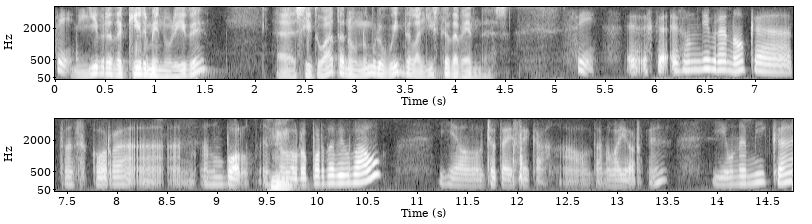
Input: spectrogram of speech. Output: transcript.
Sí. Llibre de Kirmen Uribe, eh, situat en el número 8 de la llista de vendes. Sí, és que és un llibre no, que transcorre eh, en, en un vol entre Mm. mm. l'aeroport de Bilbao i el JFK, el de Nova York. Eh? I una mica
